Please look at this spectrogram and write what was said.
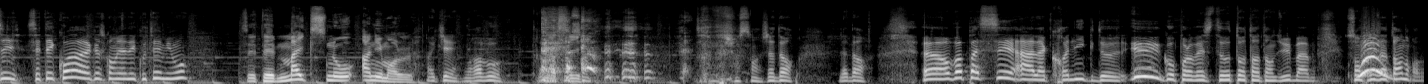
Merci. C'était quoi euh, Qu'est-ce qu'on vient d'écouter, Mimo? C'était Mike Snow Animal. Ok, bravo. Très Merci. bonne chanson. Très bonne chanson, j'adore. J'adore. Euh, on va passer à la chronique de Hugo Provesto, tant entendu. Bah, sans plus attendre,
